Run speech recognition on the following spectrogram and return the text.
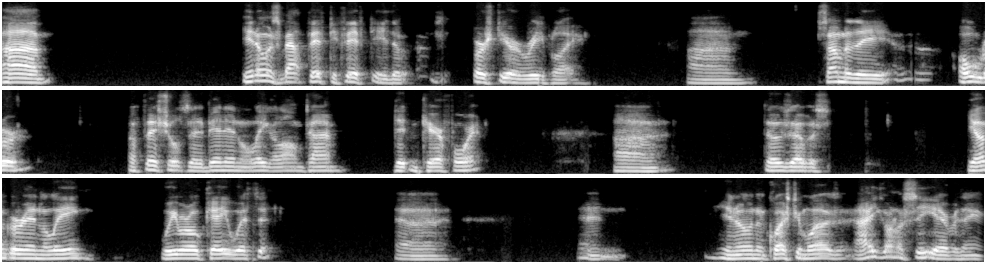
Um, you know, it's about 50 50 the first year of replay. Um, some of the older officials that have been in the league a long time didn't care for it. Uh, those of us younger in the league, we were okay with it. Uh, and, you know, and the question was, how are you going to see everything?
